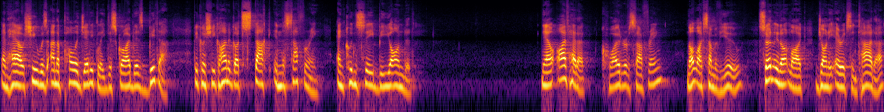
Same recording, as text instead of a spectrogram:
and how she was unapologetically described as bitter because she kind of got stuck in the suffering and couldn't see beyond it. Now, I've had a quota of suffering, not like some of you, certainly not like Joni Eareckson Tada.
